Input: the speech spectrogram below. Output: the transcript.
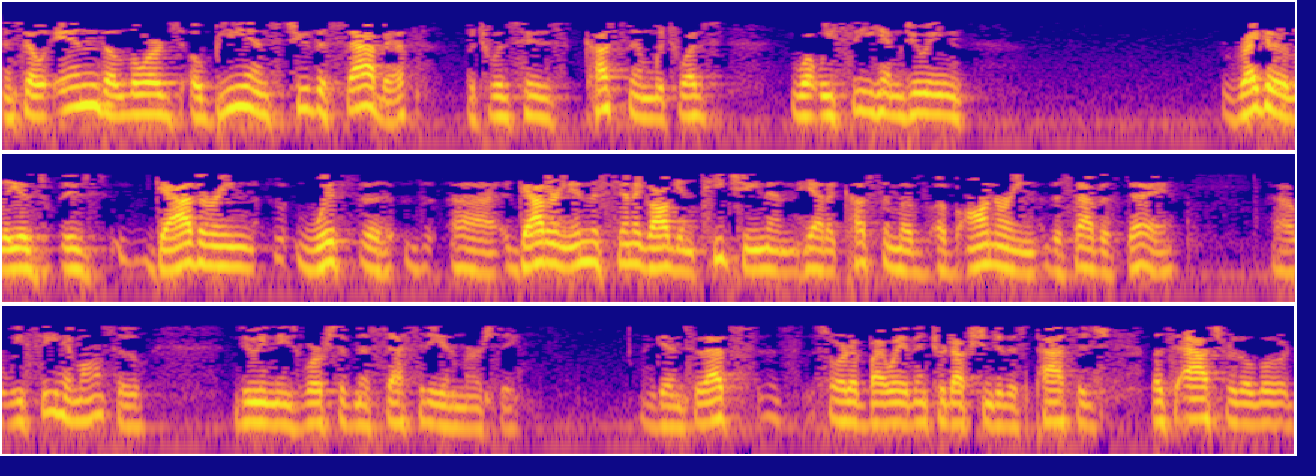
And so, in the Lord's obedience to the Sabbath, which was his custom, which was what we see him doing regularly is, is gathering with the uh, gathering in the synagogue and teaching, and he had a custom of, of honoring the Sabbath day. Uh, we see him also doing these works of necessity and mercy. Again, so that's sort of by way of introduction to this passage. Let's ask for the Lord,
